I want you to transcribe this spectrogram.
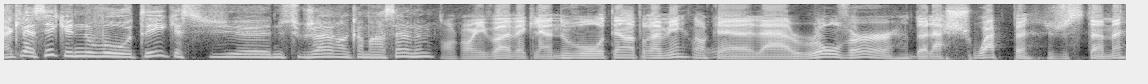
Un classique, une nouveauté. Qu'est-ce que tu euh, nous suggères en commençant? Là? Donc, on y va avec la nouveauté en premier. Donc, euh, la Rover de la Schwab, justement.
